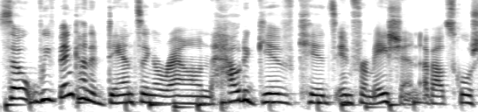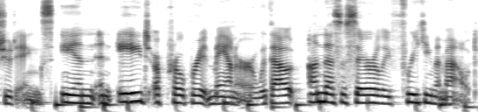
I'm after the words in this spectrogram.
So, we've been kind of dancing around how to give kids information about school shootings in an age appropriate manner without unnecessarily freaking them out.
